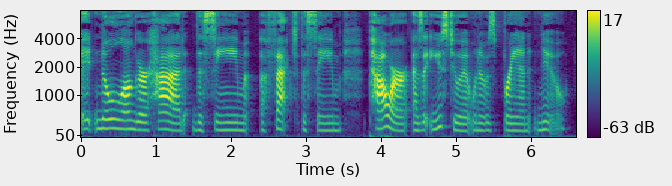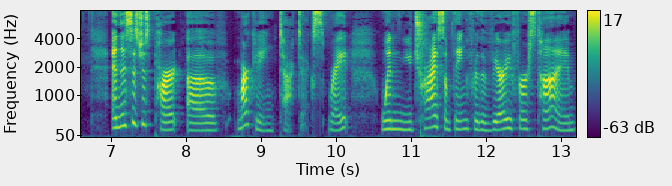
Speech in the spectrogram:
it no longer had the same effect, the same power as it used to it when it was brand new. And this is just part of marketing tactics, right? When you try something for the very first time,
